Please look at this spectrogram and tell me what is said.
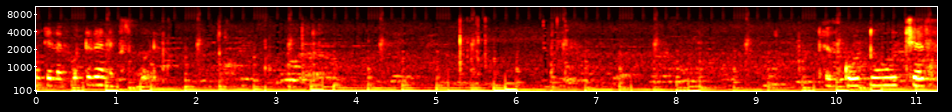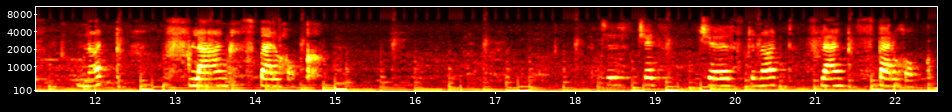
Okay, let's go to the next bird. Let's go to chestnut flanked sparrowhawk. Chestnut flanked sparrowhawk.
